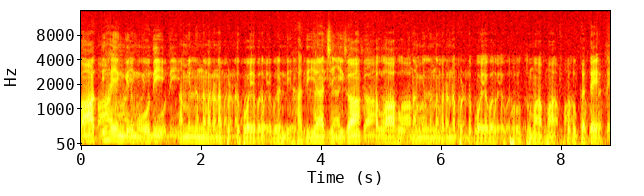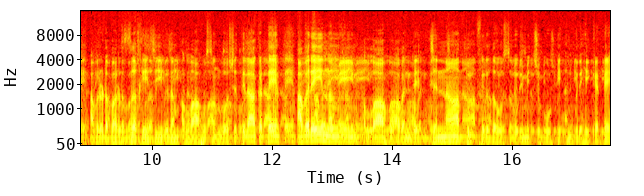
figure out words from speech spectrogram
ഫാത്തിഹ എങ്കിലും ഓതി നമ്മിൽ നിന്ന് മരണപ്പെട്ടു പോയവർക്ക് വേണ്ടി ഹദിയ ചെയ്യുക. അള്ളാഹു നമ്മിൽ നിന്ന് മരണപ്പെട്ടു പോയവർക്ക് പുറത്തു മാപ്പാക്കി കൊടുക്കട്ടെ. അവരുടെ ബർസഹി ജീവിതം അള്ളാഹു സന്തോഷത്തിലാക്കട്ടെ. അവരെയും നമ്മെയും അള്ളാഹു അവന്റെ ജന്നാത്തുൽ ഫിർദൗസിൽ ഒരുമിച്ച് കൂട്ടി അനുഗ്രഹിക്കട്ടെ.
